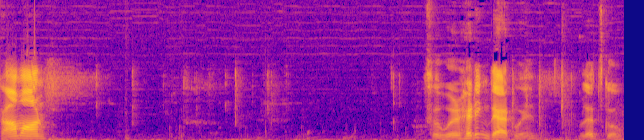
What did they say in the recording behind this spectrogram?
Come on. So we're heading that way. Let's go.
